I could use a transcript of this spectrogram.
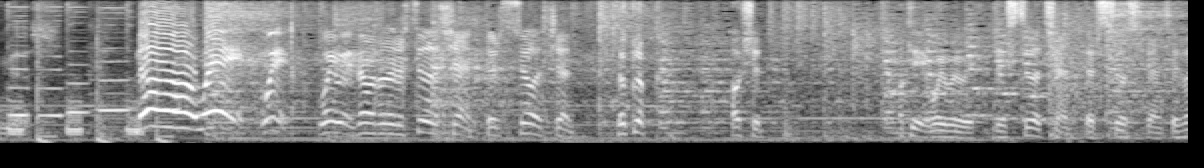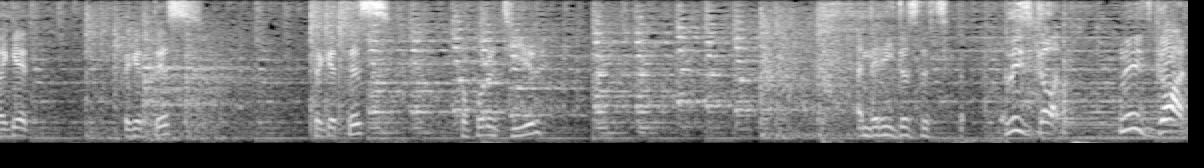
Me this. No, wait, wait, wait, wait. No, no, there's still a chance. There's still a chance. Look, look. Oh shit. Okay, wait, wait, wait. There's still a chance. There's still a chance. If I get, if I get this, if I get this, I'll put it here, and then he does this. Please God, please God,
